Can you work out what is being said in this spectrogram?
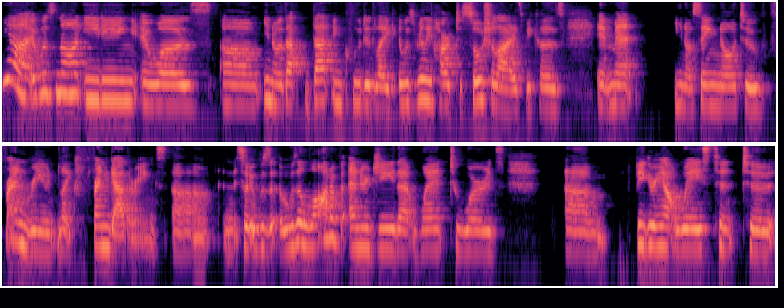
Yeah, it was not eating. It was, um, you know, that that included like it was really hard to socialize because it meant, you know, saying no to friend reun like friend gatherings. Um, so it was it was a lot of energy that went towards um, figuring out ways to to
